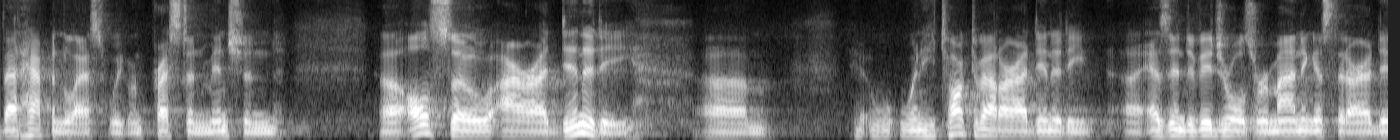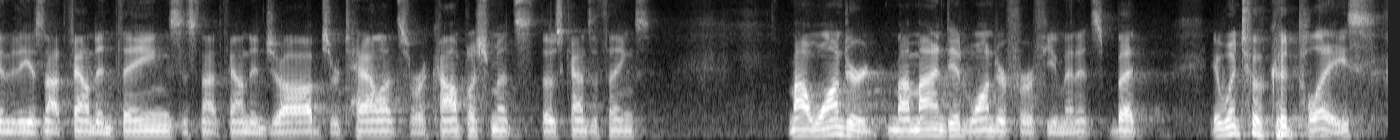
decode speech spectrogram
that happened last week when Preston mentioned uh, also our identity. Um, when he talked about our identity uh, as individuals, reminding us that our identity is not found in things, it's not found in jobs or talents or accomplishments, those kinds of things. My, wandered, my mind did wander for a few minutes, but it went to a good place.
